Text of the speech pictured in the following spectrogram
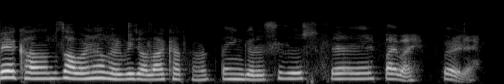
Ve kanalımıza abone olmayı, video like atmayı unutmayın. Görüşürüz ve bay bay. Böyle.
